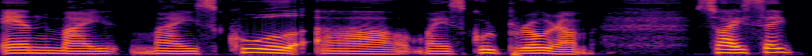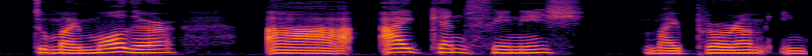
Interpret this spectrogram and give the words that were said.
end my my school uh, my school program. So I said to my mother, uh, I can finish my program in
